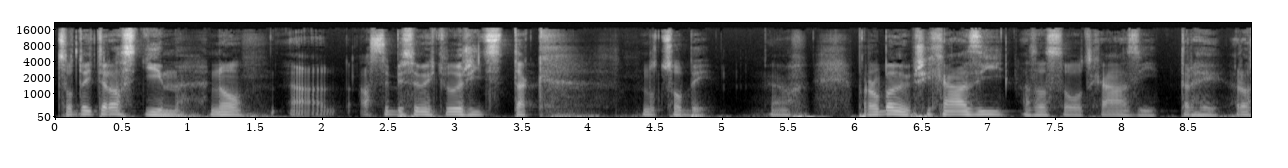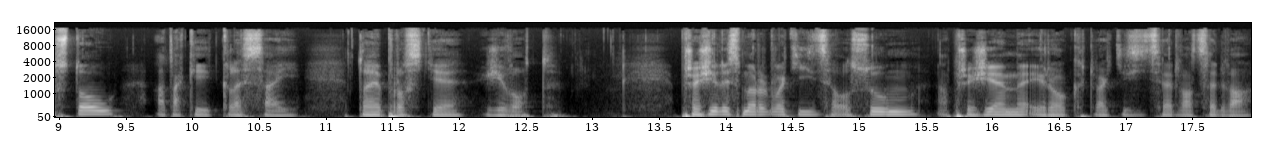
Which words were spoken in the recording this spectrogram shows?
Co teď teda s tím? No, asi by se mi chtěl říct, tak no co by. Problémy přichází a zase odchází. Trhy rostou a taky klesají. To je prostě život. Přežili jsme rok 2008 a přežijeme i rok 2022.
